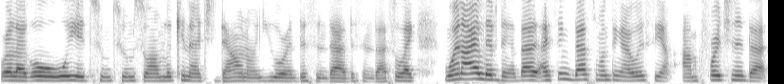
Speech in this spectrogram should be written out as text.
we're like, oh, we're tum tum, so I'm looking at you down on you or this and that, this and that. So like when I lived in that, I think that's one thing I always say. I'm fortunate that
